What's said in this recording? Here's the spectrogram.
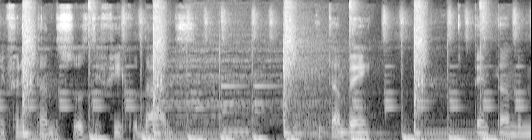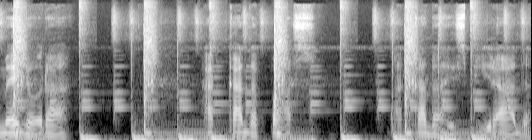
enfrentando suas dificuldades e também tentando melhorar a cada passo, a cada respirada,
